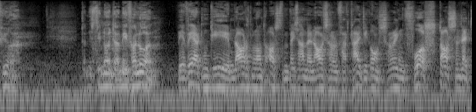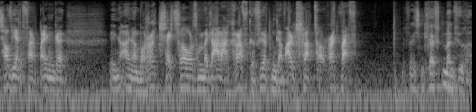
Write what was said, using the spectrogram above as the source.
Führer, dann ist die 9. Armee verloren. Wir werden die im Norden und Osten bis an den äußeren Verteidigungsring vorstoßenden Sowjetverbände in einem rücksichtslosen, mit aller Kraft geführten Gewaltschlag zurückwerfen. Mit welchen Kräften, mein Führer?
